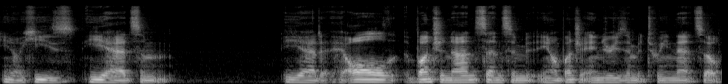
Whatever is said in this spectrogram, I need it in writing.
you know he's he had some he had all a bunch of nonsense and you know a bunch of injuries in between that. So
